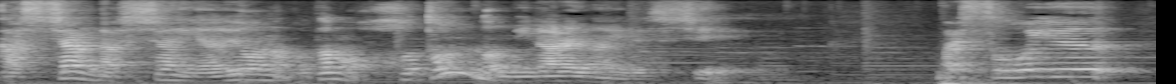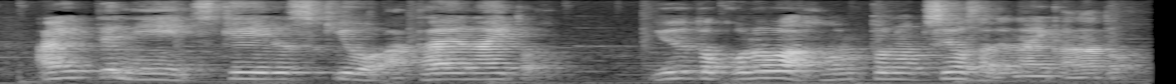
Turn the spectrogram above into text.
ガッシャンガッシャンやるようなこともほとんど見られないですし、やっぱりそういう相手に付け入る隙を与えないというところは本当の強さじゃないかなと。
